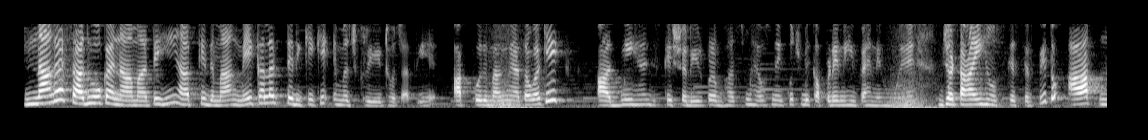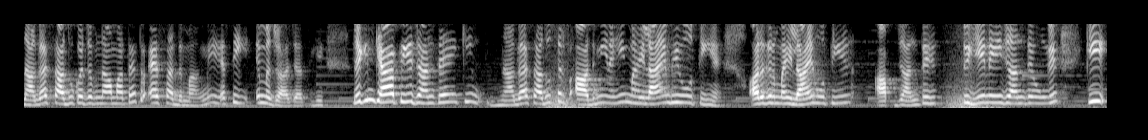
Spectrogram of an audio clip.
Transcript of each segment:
नागा साधुओं का नाम आते ही आपके दिमाग में एक अलग तरीके की इमेज क्रिएट हो जाती है। आपको दिमाग में आता होगा कि एक आदमी है जिसके शरीर पर भस्म है, उसने कुछ भी कपड़े नहीं पहने हुए हैं जटाई है उसके सिर पे तो आप नागा साधु का जब नाम आता है तो ऐसा दिमाग में ऐसी इमेज आ जाती है। लेकिन क्या आप ये जानते हैं कि नागा साधु सिर्फ़ आदमी नहीं, महिलाएँ भी होती हैं। और अगर महिलाएँ होती हैं, आप जानते हैं तो ये नहीं जानते होंगे कि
